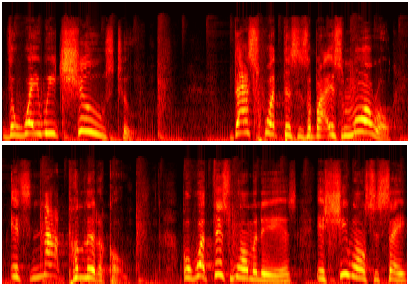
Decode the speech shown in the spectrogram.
the way we choose to. That's what this is about. It's moral, it's not political. But what this woman is, is she wants to say,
